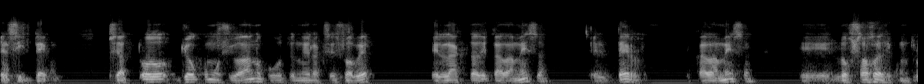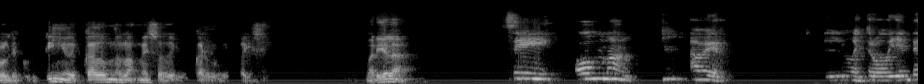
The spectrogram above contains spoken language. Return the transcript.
el sistema. O sea, todo, yo como ciudadano puedo tener acceso a ver el acta de cada mesa, el TER de cada mesa, eh, los hojas de control de escrutinio de cada una de las mesas de los cargos del país. Mariela. Sí, Osman, a ver, nuestro oyente,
